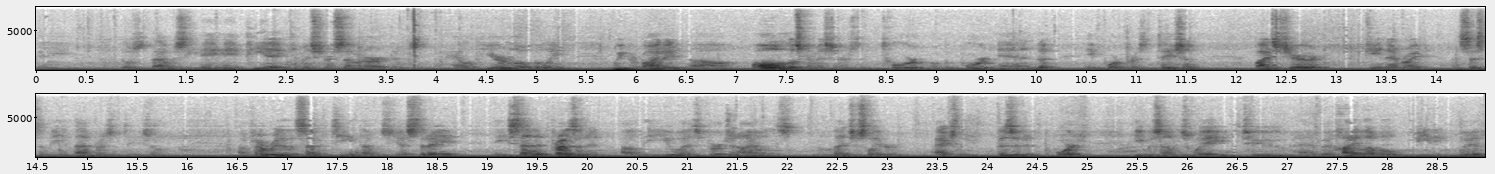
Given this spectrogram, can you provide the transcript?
the- those, that was the AAPA Commissioner Seminar that was held here locally. We provided uh, all of those commissioners a tour of the port and a port presentation. Vice Chair Jean Enright assisted me in that presentation. On February the 17th, that was yesterday, a Senate President of the U.S. Virgin Islands legislator actually visited the port. He was on his way to have a high-level meeting with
